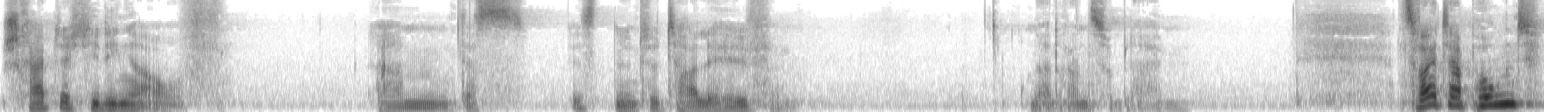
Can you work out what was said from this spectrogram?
Schreibt euch die Dinge auf. Ähm, das ist eine totale Hilfe, da dran zu bleiben. Zweiter Punkt.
